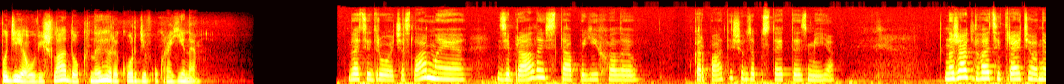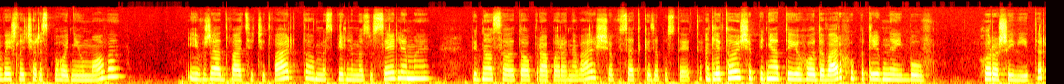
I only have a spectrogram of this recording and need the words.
Подія увійшла до книги рекордів України. 22 числа ми зібрались та поїхали в Карпати, щоб запустити Змія. На жаль, 23-го не вийшли через погодні умови, і вже 24-го ми спільними зусиллями підносили того прапора наверх, щоб все-таки запустити. Для того, щоб підняти його доверху, потрібний був хороший вітер,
